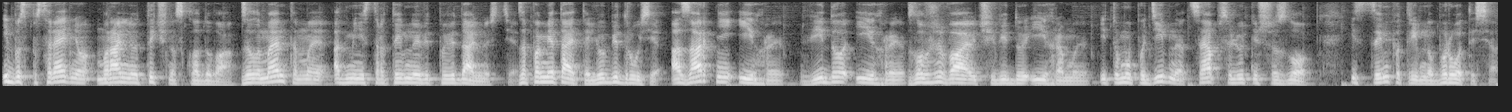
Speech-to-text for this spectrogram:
і безпосередньо морально-етична складова з елементами адміністративної відповідальності. Запам'ятайте, любі друзі, азартні ігри, відеоігри, зловживаючи відеоіграми і тому подібне це абсолютніше зло. І з цим потрібно боротися.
